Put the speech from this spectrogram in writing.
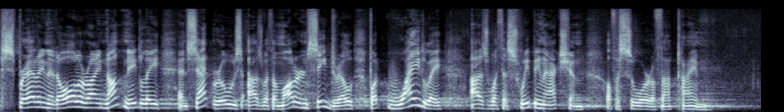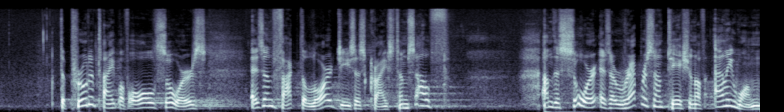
spreading it all around, not neatly in set rows as with a modern seed drill, but widely as with a sweeping action of a sower of that time. The prototype of all sowers is, in fact, the Lord Jesus Christ Himself. And the sower is a representation of anyone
